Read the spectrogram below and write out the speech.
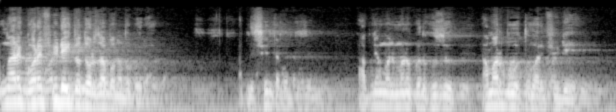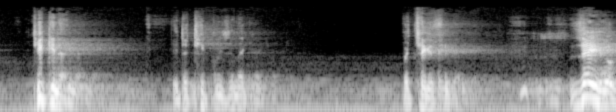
উনার ঘরে ফিরেই তো দরজা বন্ধ করে। আপনি চিন্তা করতেছেন আপনি মনে মনে করে হুজুর আমার বউ তোমার ফিডে ঠিক কিনা এটা ঠিক কইছে নাকি? বাচ্চা গেছে। যাই হোক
